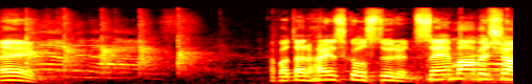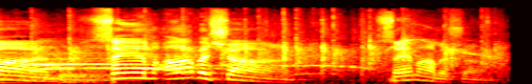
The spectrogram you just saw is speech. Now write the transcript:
Hey. How about that high school student? Sam AuBuchon. Sam AuBuchon. Sam AuBuchon.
